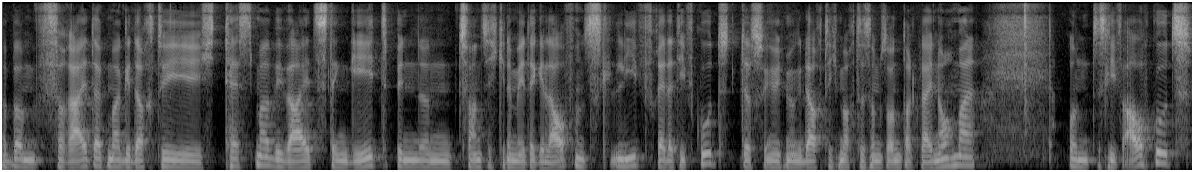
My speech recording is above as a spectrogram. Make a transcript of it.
Habe am Freitag mal gedacht, ich teste mal, wie weit es denn geht. Bin dann 20 Kilometer gelaufen. Es lief relativ gut. Deswegen habe ich mir gedacht, ich mache das am Sonntag gleich nochmal. Und es lief auch gut,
